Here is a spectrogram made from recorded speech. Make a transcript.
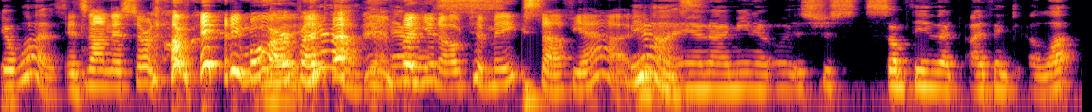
It was. It's not necessarily that way anymore, Right. but Yeah. Yeah. but you know, to make stuff, yeah. Yeah, and I mean, it was just something that I think a lot,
